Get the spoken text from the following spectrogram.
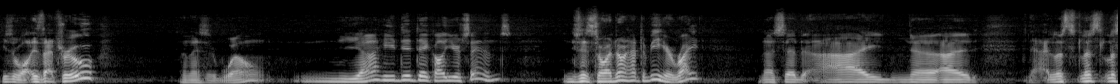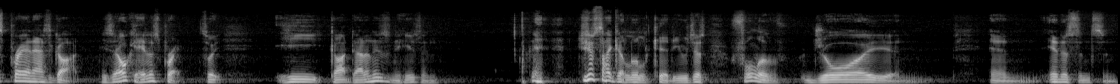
He said, well, is that true? And I said, well, yeah, he did take all your sins. And he said, "So I don't have to be here, right?" And I said, "I, uh, I, let's let's let's pray and ask God." He said, "Okay, let's pray." So he got down on his knees and just like a little kid, he was just full of joy and and innocence, and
